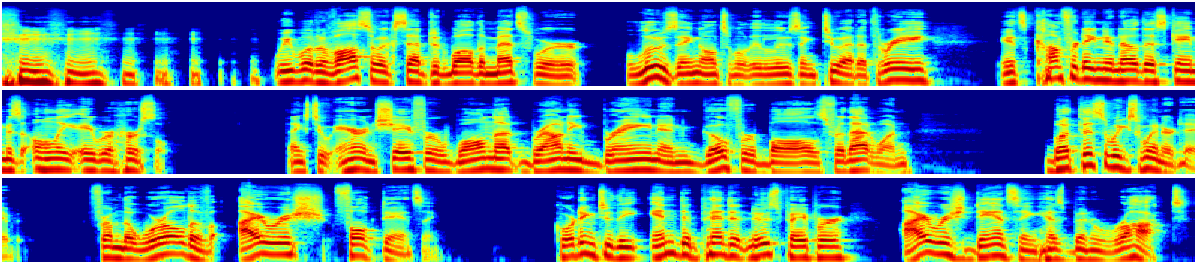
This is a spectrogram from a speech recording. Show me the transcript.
we would have also accepted while the Mets were losing, ultimately losing two out of three. It's comforting to know this game is only a rehearsal. Thanks to Aaron Schaefer, Walnut Brownie Brain, and Gopher Balls for that one. But this week's winner, David, from the world of Irish folk dancing. According to the independent newspaper, Irish dancing has been rocked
